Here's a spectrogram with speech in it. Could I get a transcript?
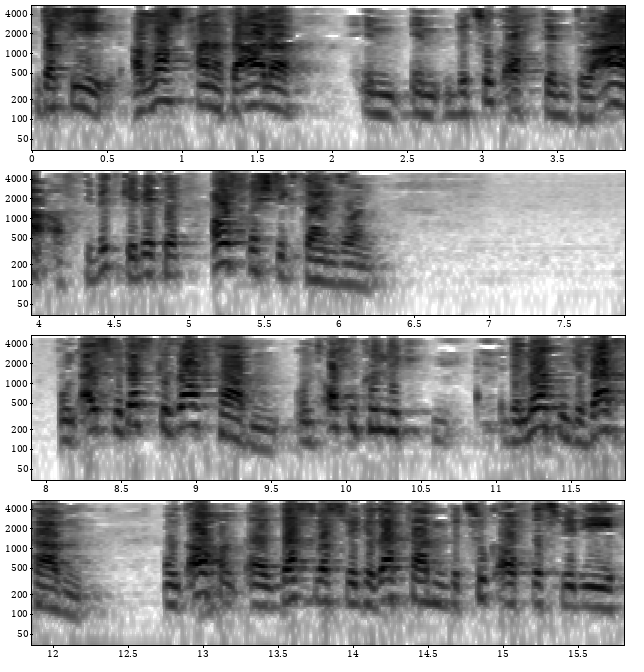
dass sie Allah subhanahu wa ta'ala im, im Bezug auf den Dua, auf die Bittgebete aufrichtig sein sollen. Und als wir das gesagt haben und offenkundig den Leuten gesagt haben, und auch äh, das, was wir gesagt haben in Bezug auf, dass wir die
